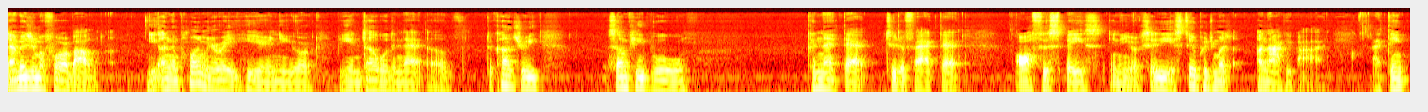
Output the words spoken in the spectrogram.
now i mentioned before about the unemployment rate here in new york being double than that of the country some people connect that to the fact that office space in New York City is still pretty much unoccupied. I think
